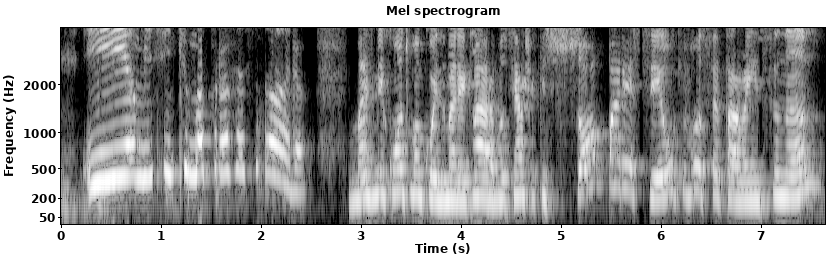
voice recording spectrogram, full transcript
E eu me senti uma professora. Mas me conta uma coisa, Maria Clara, você acha que só pareceu que você estava ensinando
